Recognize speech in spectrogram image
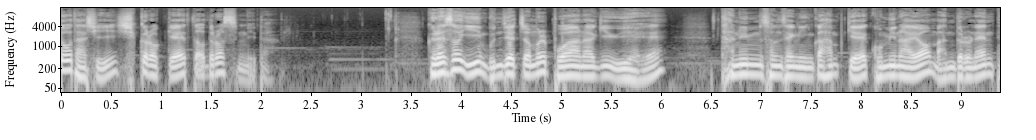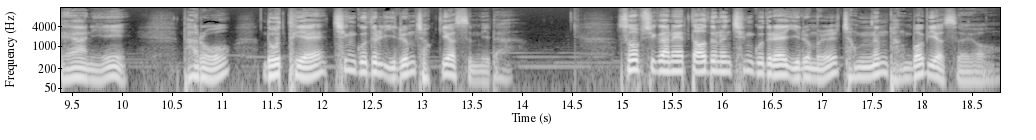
또 다시 시끄럽게 떠들었습니다. 그래서 이 문제점을 보완하기 위해 담임 선생님과 함께 고민하여 만들어낸 대안이 바로 노트에 친구들 이름 적기였습니다. 수업 시간에 떠드는 친구들의 이름을 적는 방법이었어요.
